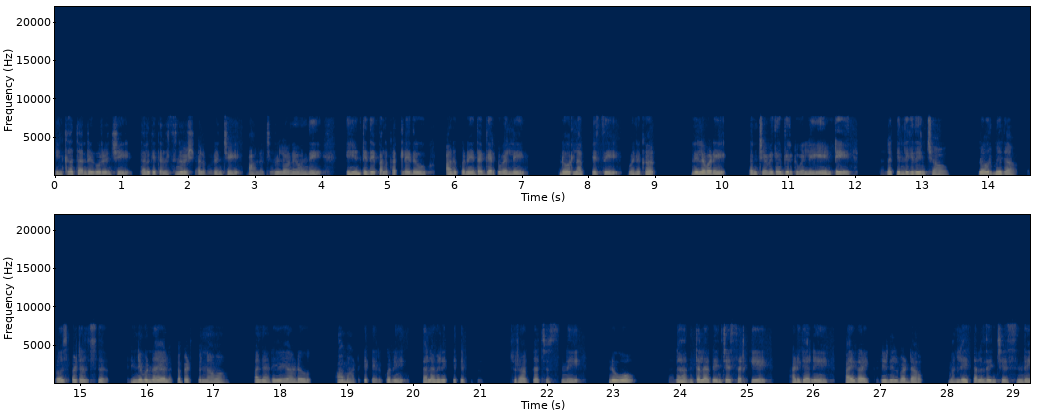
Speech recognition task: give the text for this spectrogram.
ఇంకా తండ్రి గురించి, తనకి తెలిసిన విషయాల గురించి ఆలోచనలోనే ఉంది. ఏంటిది పలకట్లేదు అనుకుని దగ్గరికి వెళ్ళి డోర్ లాక్ చేసి వెనక నిలబడి తన చెవి దగ్గరికి వెళ్ళి ఏంటి తల కిందికి దించావు? ఫ్లోర్ మీద రోజ్ పెటల్స్ ఎన్ని ఉన్నాయో లెక్క పెడుతున్నావా? అని అడిగాడు. ఆ మాటకి తేరుకొని తల వెనక్కి తిప్పుతూ చిరాగ్గా చూస్తుంది. నువ్వు తల అంతలా దించేసరికి అడిగానే పైగా ఇక్కడే నిలబడ్డావు. మళ్ళీ తల దించేసింది.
